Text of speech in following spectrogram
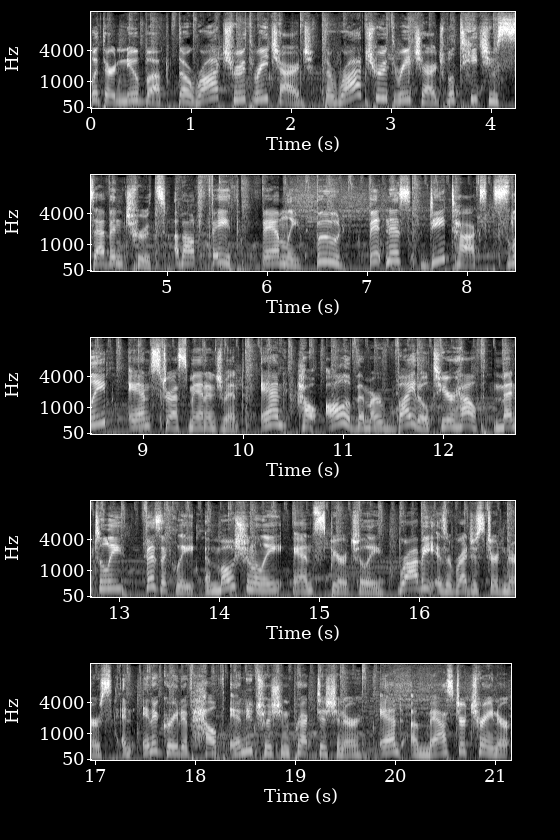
with her new book, The Raw Truth Recharge. The Raw Truth Recharge will teach you seven truths about faith, family, food, fitness, detox, sleep, and stress management, and how all of them are vital to your health mentally, physically, emotionally, and spiritually. Robbie is a registered nurse, an integrative health and nutrition practitioner, and a master trainer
